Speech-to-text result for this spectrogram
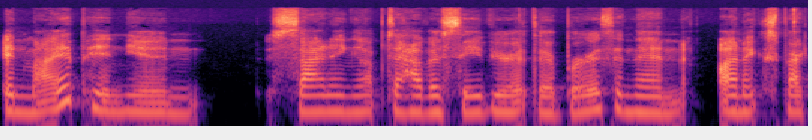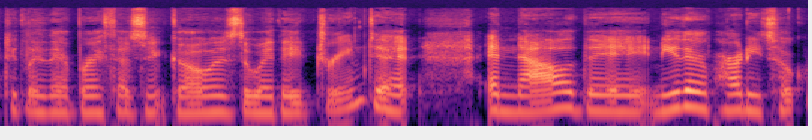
in my opinion, signing up to have a savior at their birth and then unexpectedly their birth doesn't go as the way they dreamed it and now they neither party took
